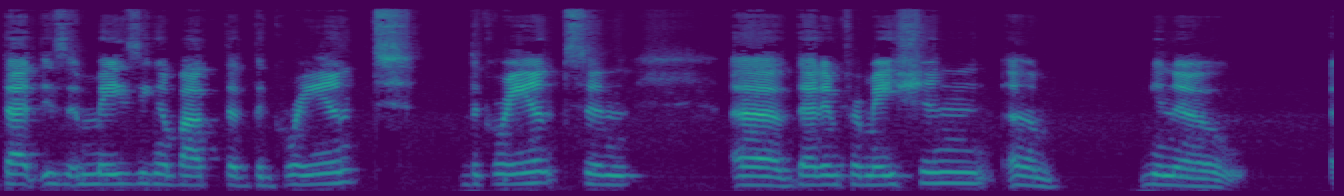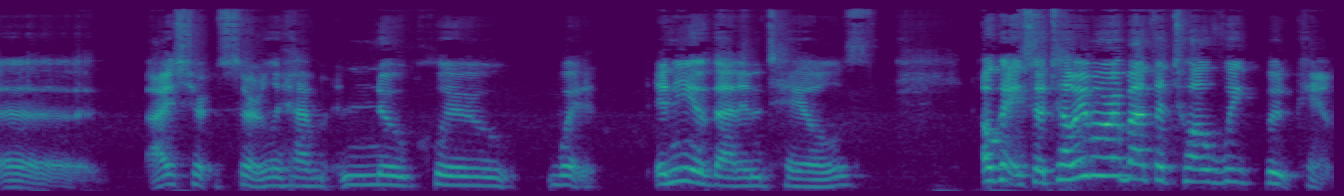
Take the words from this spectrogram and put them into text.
that is amazing about the the grant, the grants, and uh, that information. Um, you know, uh, I certainly have no clue what any of that entails. Okay, so tell me more about the 12 week boot camp.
